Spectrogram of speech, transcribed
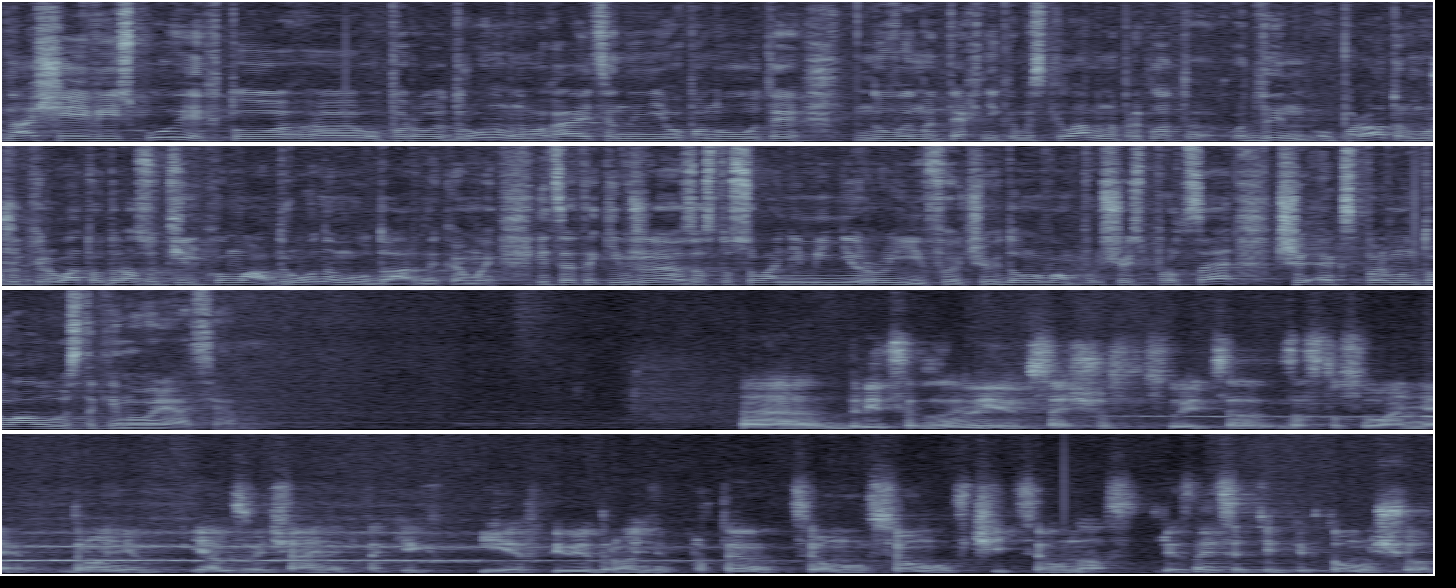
наші військові, хто е, оперує дроном, намагаються нині опановувати новими техніками скілами. Наприклад, один оператор може керувати одразу кількома дронами, ударниками, і це такі вже застосування міні-роїв. Чи відомо вам щось про це? Чи експериментували ви з такими варіаціями? Е, Дивіться, взагалі, все, що стосується застосування дронів, як звичайних, так і fpv дронів, проте цьому всьому вчиться у нас. Різниця тільки в тому, що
